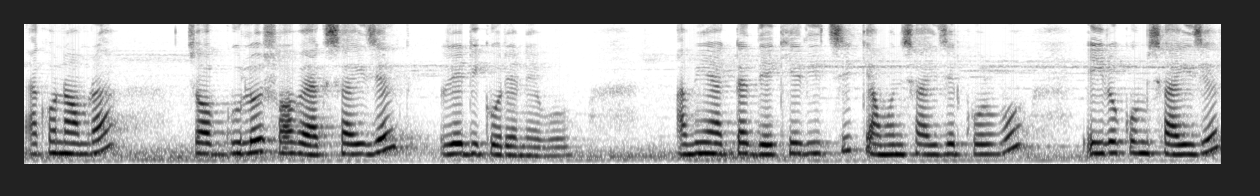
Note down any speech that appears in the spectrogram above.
এখন আমরা চপগুলো সব এক সাইজের রেডি করে নেব। আমি একটা দেখিয়ে দিচ্ছি কেমন সাইজের করব। এই রকম সাইজের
